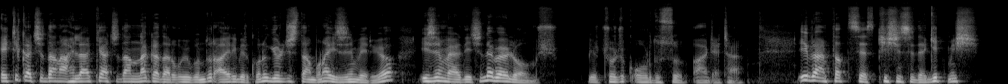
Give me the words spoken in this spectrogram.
etik açıdan, ahlaki açıdan ne kadar uygundur ayrı bir konu. Gürcistan buna izin veriyor. İzin verdiği için de böyle olmuş. Bir çocuk ordusu adeta. İbrahim Tatlıses kişisi de gitmiş.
